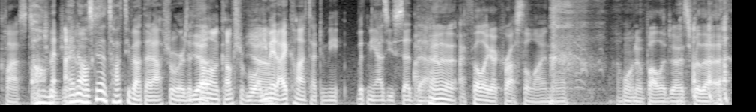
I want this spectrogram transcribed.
class oh, teacher. Oh man, I know. I was going to talk to you about that afterwards. I Yeah. felt uncomfortable. Yeah. You made eye contact with me with me as you said that. I kind of I felt like I crossed the line there. I want to apologize for that.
